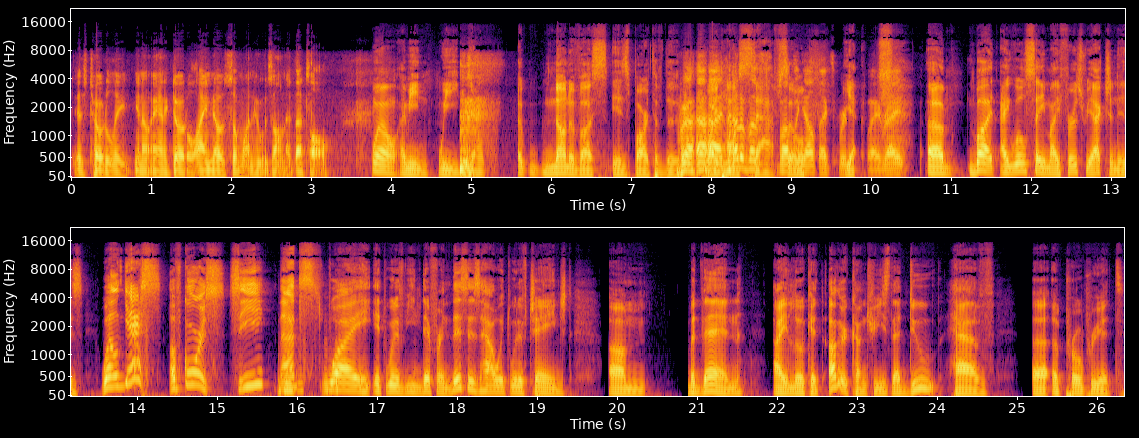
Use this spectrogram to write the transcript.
is totally you know anecdotal. I know someone who was on it. That's all. well, I mean, we don't. uh, none of us is part of the White House None of us staff, public so health experts, yeah. anyway, right? Um, but I will say my first reaction is, well, yes, of course. See, that's why it would have been different. This is how it would have changed. Um, but then I look at other countries that do have uh, appropriate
